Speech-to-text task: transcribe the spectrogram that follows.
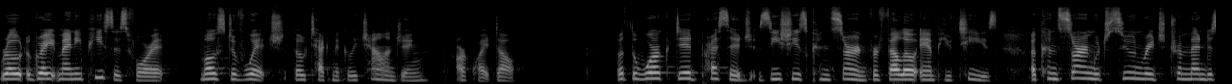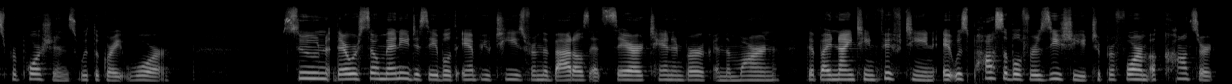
wrote a great many pieces for it, most of which, though technically challenging, are quite dull. But the work did presage Zichy's concern for fellow amputees, a concern which soon reached tremendous proportions with the Great War. Soon, there were so many disabled amputees from the battles at Serre, Tannenberg, and the Marne that by 1915 it was possible for Zichy to perform a concert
